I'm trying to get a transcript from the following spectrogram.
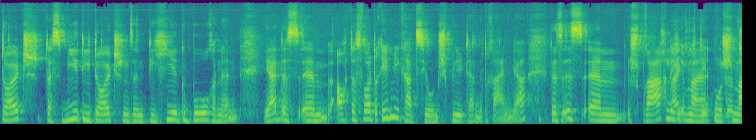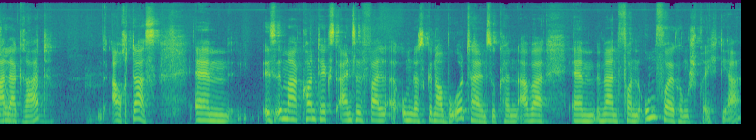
Deutsch, dass wir die Deutschen sind, die hier Geborenen. Ja, das, ähm, auch das Wort Remigration spielt damit rein. Ja, das ist ähm, sprachlich Eigentlich immer ein schmaler Grad. Auch das ähm, ist immer Kontext Einzelfall, äh, um das genau beurteilen zu können. Aber ähm, wenn man von Umvolkung spricht, ja,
